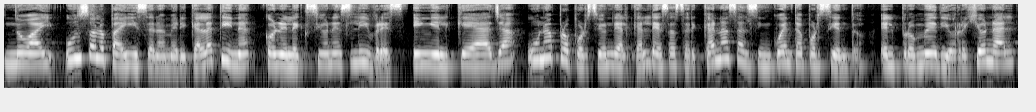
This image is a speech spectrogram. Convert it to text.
no hay un solo país en América Latina con elecciones libres en el que haya una proporción de alcaldesas cercanas al 50%. El promedio regional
